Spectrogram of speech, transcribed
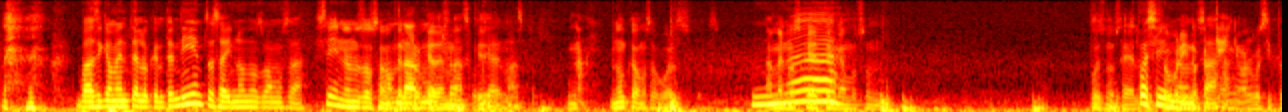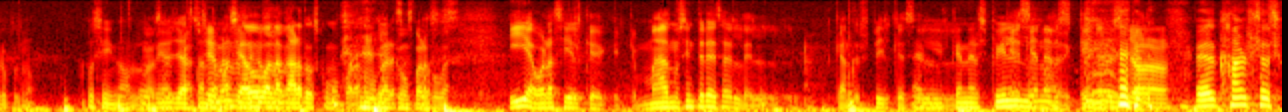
básicamente lo que entendí. Entonces ahí no nos vamos a Sí, no nos vamos a meter ahondar porque mucho. además porque que... además, pues, No, nunca vamos a jugar esos juegos. A menos que tengamos un... Pues no sé, algún Pues sí, no, sobrino o sea, pequeño o algo así, pero pues no. Pues sí, no, los No míos ya caso. están Sí, a demasiado un- balagardos como para jugar Como esas para cosas. jugar. Y ahora sí, el que, el que más nos interesa, el del Counterspiel, que es el... El Kennerspiel. El Kannerspiel. El Kannerspiel.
